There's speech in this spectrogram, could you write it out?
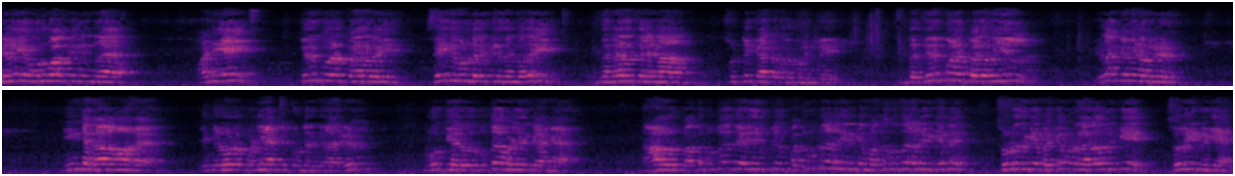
நிலையை உருவாக்குகின்ற பணியை திருக்குறள் பேரவை செய்து கொண்டிருக்கிறது என்பதை இந்த நேரத்தில் நான் சுட்டிக்காட்ட விரும்புகின்றேன். இந்த திருக்குறள் பேரவையில் இளங்கவின் அவர்கள் நீண்ட காலமாக எங்களோடு பணியாற்றிக் கொண்டிருக்கிறார்கள். நூத்தி அறுபது புத்தகம் எழுதியிருக்காங்க. நான் ஒரு பத்து புத்தகத்தை எழுதிட்டு பத்து புத்தகம் எழுதியிருக்கேன் பத்து புத்தகம் எழுதியிருக்கேன்னு சொல்றதுக்கே வைக்கப்படுற அளவுக்கு சொல்லிட்டு இருக்கேன்.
